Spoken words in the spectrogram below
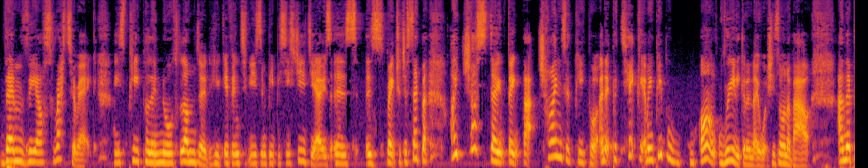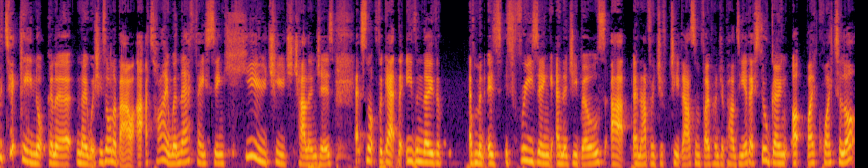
them v us rhetoric. These people in North London who give interviews in BBC studios, as as Rachel just said, but I just don't think that chimes with people. And it particularly, I mean, people aren't really going to know what she's on about, and they're particularly not going to know what she's on about at a time when they're facing huge, huge challenges. Let's not forget that even though the government is, is freezing energy bills at an average of £2,500 a year. They're still going up by quite a lot.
